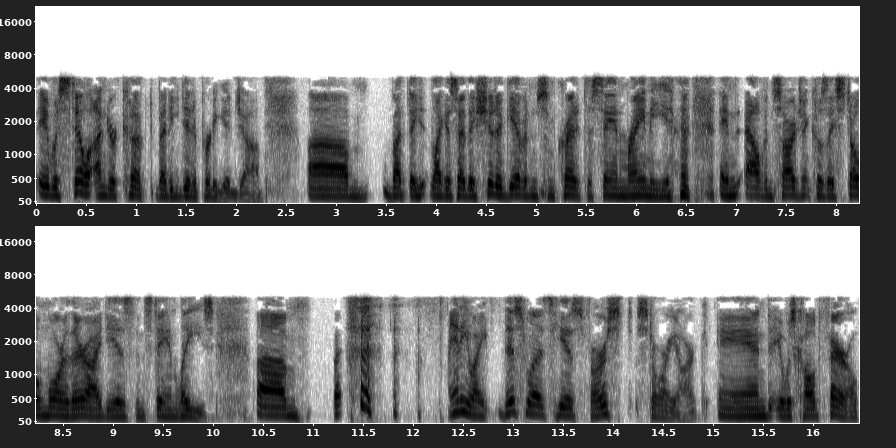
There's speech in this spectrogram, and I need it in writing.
it was still undercooked, but he did a pretty good job. Um, but they, like I said, they should have given some credit to Sam Raimi and Alvin Sargent because they stole more of their ideas than Stan Lee's. Um, but anyway, this was his first story arc, and it was called Pharaoh.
